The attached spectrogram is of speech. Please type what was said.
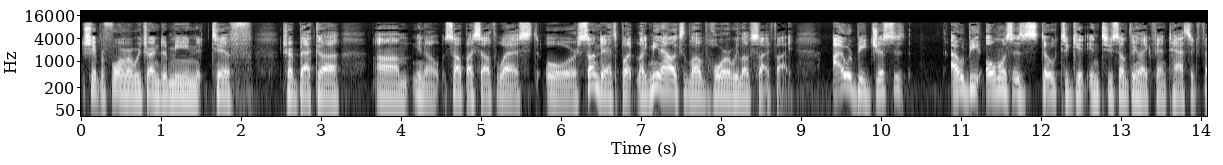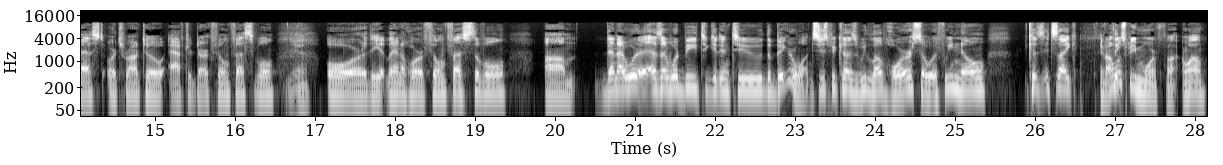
shape, or form are we trying to mean TIFF, Tribeca, um, you know, South by Southwest or Sundance. But like me and Alex love horror, we love sci-fi. I would be just as, I would be almost as stoked to get into something like Fantastic Fest or Toronto After Dark Film Festival, Yeah. or the Atlanta Horror Film Festival. Um, than I would as I would be to get into the bigger ones, just because we love horror. So if we know, because it's like It'd almost be more fun. Well,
